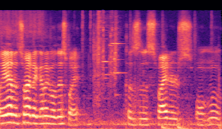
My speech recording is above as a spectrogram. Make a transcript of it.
Oh yeah, that's right, I gotta go this way. Because the spiders won't move.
